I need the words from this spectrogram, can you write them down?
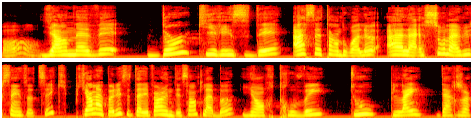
Oh. Il y en avait deux qui résidaient à cet endroit-là, à la, sur la rue Saint-Zotique. Puis quand la police est allée faire une descente là-bas, ils ont retrouvé tout plein d'argent.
